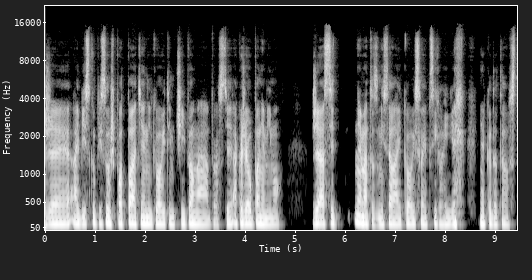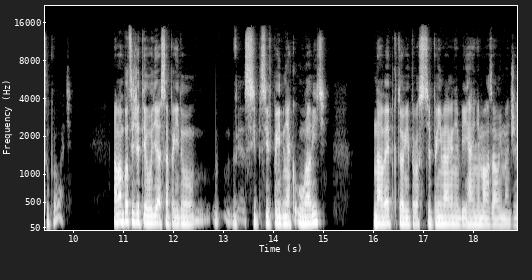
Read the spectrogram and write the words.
že aj biskupy sú už podplatení kvôli tým čípom a proste akože úplne mimo. Že asi nemá to zmysel aj kvôli svojej psychohygie nejako do toho vstupovať. A mám pocit, že tí ľudia sa prídu, si, si prídu nejako uľaviť na web, ktorý proste primárne by aj nemal zaujímať, že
